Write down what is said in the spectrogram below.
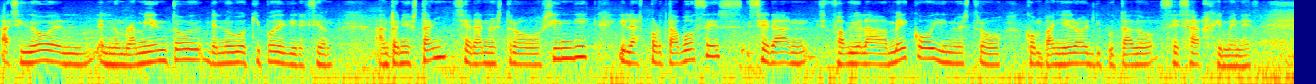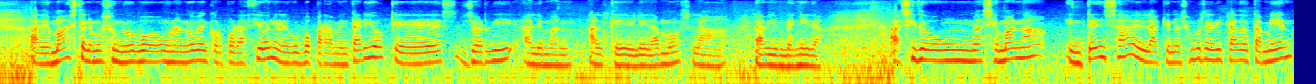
ha sido el, nombramiento del nuevo equipo de dirección. Antonio Stañ será nuestro síndic y las portavoces serán Fabiola Meco y nuestro compañero el diputado César Jiménez. Además tenemos una nueva incorporación en el grupo parlamentario que es Jordi Alemán, al que le damos la bienvenida. Ha sido una semana intensa en la que nos hemos dedicado también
